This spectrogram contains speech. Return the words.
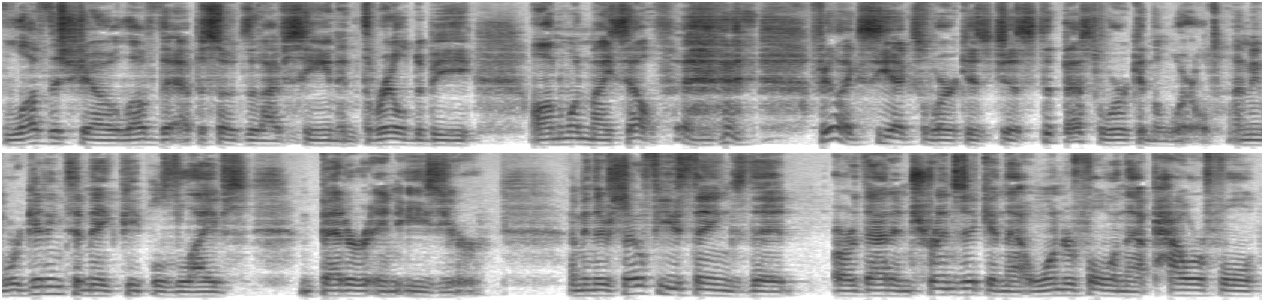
Love the show, love the episodes that I've seen, and thrilled to be on one myself. I feel like CX work is just the best work in the world. I mean, we're getting to make people's lives better and easier. I mean, there's so few things that are that intrinsic and that wonderful and that powerful,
